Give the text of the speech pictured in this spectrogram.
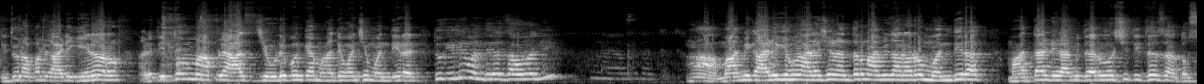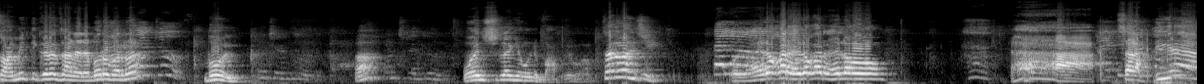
तिथून आपण गाडी घेणार आहोत. आणि तिथून मग आपल्या आज जेवढे पण काय महादेवांचे मंदिर आहेत. तू गेली मंदिरात जाऊन आली? हा मग आम्ही गाडी घेऊन आल्याच्यानंतर मग आम्ही जाणार आहोत मंदिरात. म्हातारडी आम्ही दरवर्षी तिथेच जातो. सो आम्ही तिकडेच जाणार आहे. बरोबर ना? बोल. हा? वंशला घेऊन ये. बापरे बाप. चल वंशी. हॅलो कर हॅलो कर हॅलो. हा, चला. या.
